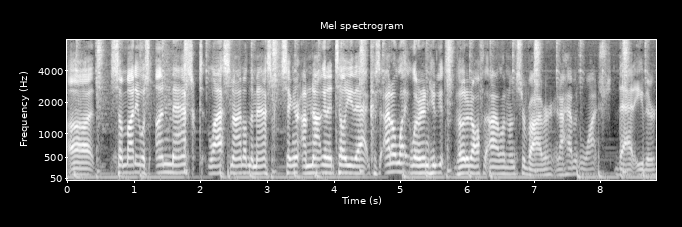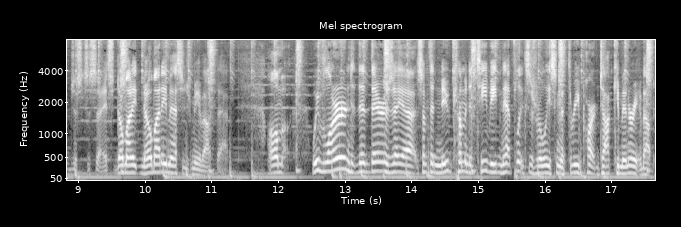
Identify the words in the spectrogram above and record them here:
Uh, somebody was unmasked last night on The Masked Singer. I'm not going to tell you that because I don't like learning who gets voted off the island on Survivor, and I haven't watched that either. Just to say, so nobody nobody messaged me about that. Um, we've learned that there's a uh, something new coming to TV. Netflix is releasing a three-part documentary about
